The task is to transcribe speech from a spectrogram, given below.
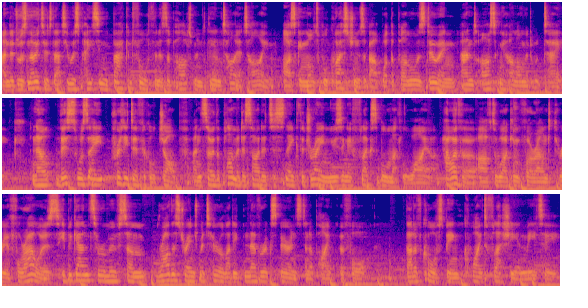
and it was noted that he was pacing back and forth in his apartment the entire time, asking multiple questions about what the plumber was doing and asking how long it would take. Now, this was a pretty difficult job, and so the plumber decided to snake the drain using a flexible metal wire. However, after working for around three or four hours, he began to remove some rather strange material that he'd never experienced in a pipe before. That, of course, being quite fleshy and meaty.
